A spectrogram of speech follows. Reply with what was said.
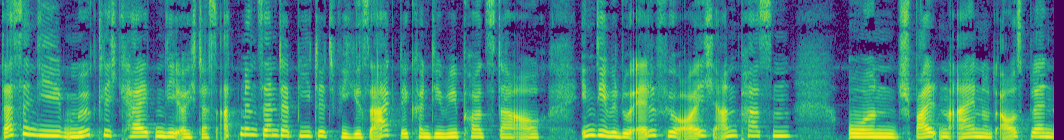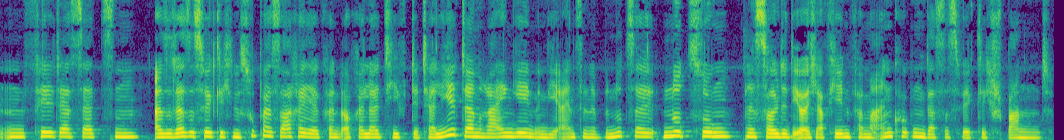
Das sind die Möglichkeiten, die euch das Admin Center bietet. Wie gesagt, ihr könnt die Reports da auch individuell für euch anpassen und Spalten ein- und ausblenden, Filter setzen. Also das ist wirklich eine super Sache. Ihr könnt auch relativ detailliert dann reingehen in die einzelne Benutzernutzung. Das solltet ihr euch auf jeden Fall mal angucken. Das ist wirklich spannend.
